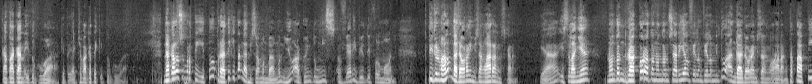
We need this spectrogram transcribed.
Katakan itu gua gitu ya. Coba ketik itu gua. Nah kalau seperti itu berarti kita nggak bisa membangun, you are going to miss a very beautiful moment. Tidur malam nggak ada orang yang bisa ngelarang sekarang. Ya istilahnya nonton drakor atau nonton serial film-film itu ah, nggak ada orang yang bisa ngelarang. Tetapi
